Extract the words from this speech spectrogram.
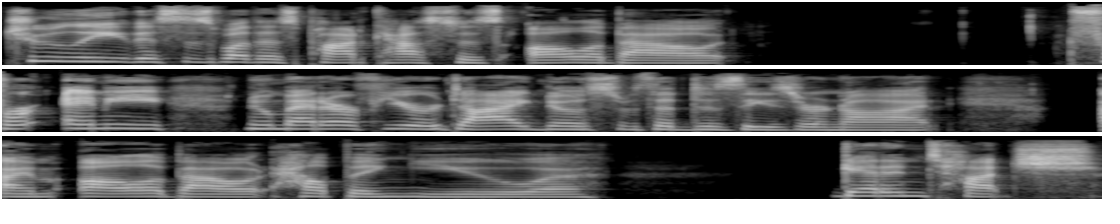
Truly, this is what this podcast is all about. For any no matter if you're diagnosed with a disease or not, I'm all about helping you get in touch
